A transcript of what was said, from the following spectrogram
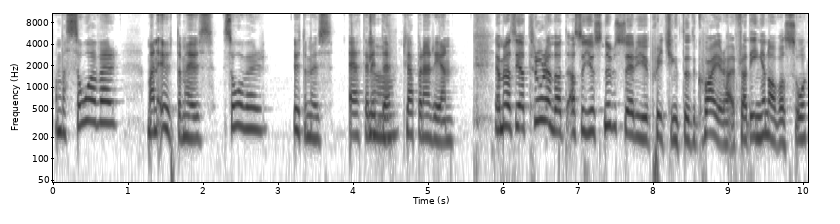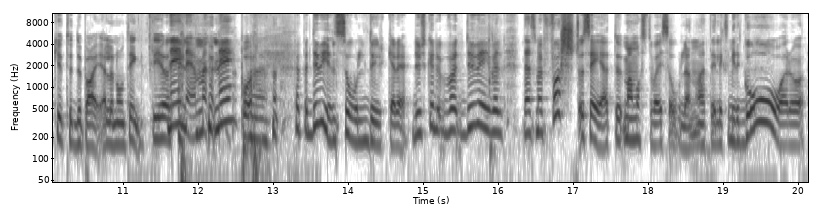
Man bara sover, man är utomhus, sover utomhus, äter lite, ja. klappar en ren, Ja, men alltså, jag tror ändå att alltså, just nu så är det ju preaching to the choir här, för att ingen av oss åker till Dubai eller någonting. Det är... Nej, nej, men nej. På- Peppe, du är ju en soldyrkare. Du, skulle, va- du är ju väl den som är först att säga att du, man måste vara i solen och att det liksom inte går att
